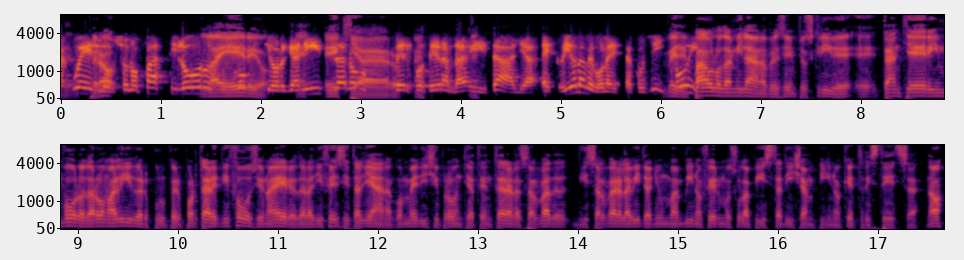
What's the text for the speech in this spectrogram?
era quello, Però sono fatti loro l'aereo si è- organizzano è chiaro, per eh, poter andare in eh. Italia. Ecco, io l'avevo letta così. Vede, Poi, Paolo da Milano, per esempio, scrive: eh, Tanti aerei in volo da Roma a Liverpool per portare i tifosi. Un aereo della difesa italiana con medici pronti a tentare salvata- di salvare la vita di un bambino fermo sulla pista di Ciampino. Che tristezza, no?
